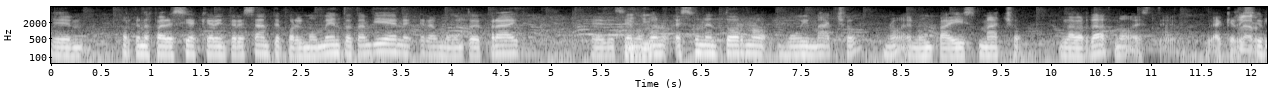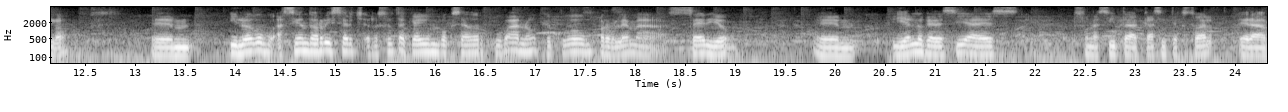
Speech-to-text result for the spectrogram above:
eh, porque nos parecía que era interesante por el momento también. Era un momento de Pride. decíamos, bueno, es un entorno muy macho, ¿no? En un país macho, la verdad, ¿no? Este, hay que decirlo. Y luego haciendo research resulta que hay un boxeador cubano que tuvo un problema serio em, y él lo que decía es, es una cita casi textual, era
